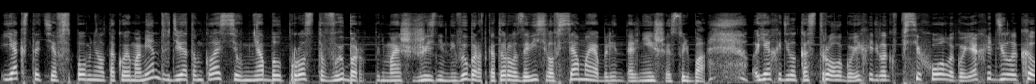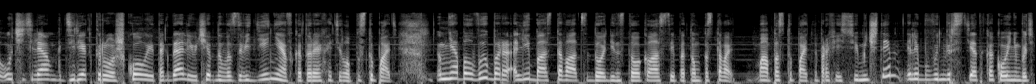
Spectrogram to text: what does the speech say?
Я, кстати, вспомнила такой момент. В девятом классе у меня был просто выбор, понимаешь, жизненный выбор, от которого зависела вся моя, блин, дальнейшая судьба. Я ходила к астрологу, я ходила к психологу, я ходила к учителям, к директору школы и так далее, учебного заведения, в которое я хотела поступать. У меня был выбор либо оставаться до 11 класса и потом поступать, а, поступать на профессию мечты, либо в университет какой-нибудь,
